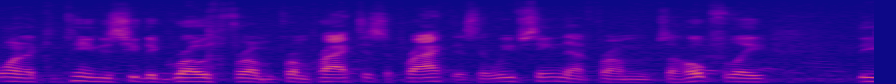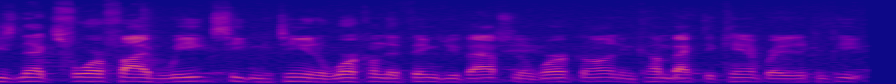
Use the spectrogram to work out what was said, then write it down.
want to continue to see the growth from from practice to practice. And we've seen that from. So hopefully these next four or five weeks, he can continue to work on the things we've asked him to work on and come back to camp ready to compete.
